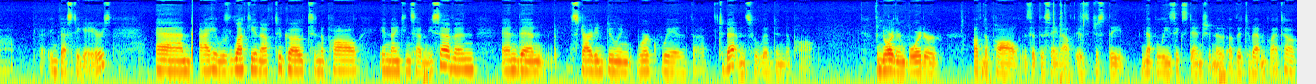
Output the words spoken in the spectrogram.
uh, investigators, and I was lucky enough to go to Nepal in 1977 and then started doing work with uh, Tibetans who lived in Nepal. The northern border of Nepal is at the same altitude, is just the Nepalese extension of, of the Tibetan plateau.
